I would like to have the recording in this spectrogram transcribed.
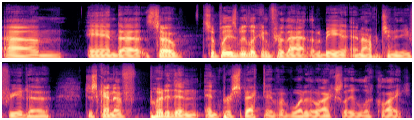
Um, and uh, so so please be looking for that. That'll be an opportunity for you to just kind of put it in in perspective of what it'll actually look like.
